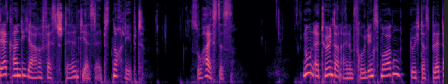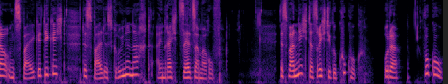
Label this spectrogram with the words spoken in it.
der kann die Jahre feststellen, die er selbst noch lebt. So heißt es. Nun ertönt an einem Frühlingsmorgen durch das Blätter- und Zweigedickicht des Waldes Grüne Nacht ein recht seltsamer Ruf. Es war nicht das richtige Kuckuck oder Wuku,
